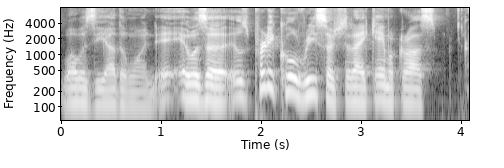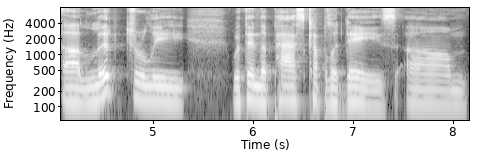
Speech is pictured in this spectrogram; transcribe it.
what was the other one? It, it, was a it was pretty cool research that I came across uh, literally within the past couple of days. Um,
